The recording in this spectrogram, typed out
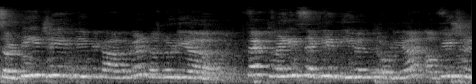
So DJ Deepika அவர்கள் நம்மளுடைய Feb 22nd event உடைய official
